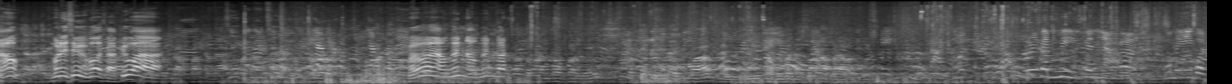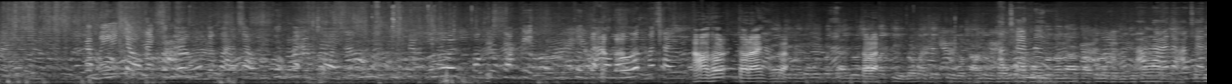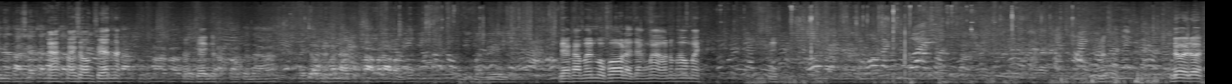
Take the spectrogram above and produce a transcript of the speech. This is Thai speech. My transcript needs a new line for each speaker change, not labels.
เอ้าบ่ได้ซื้อบ่ซะคือว่า
ชื่อก็น่าชื่อยังยังเอ
อเอาเงินเอาเงินก่อน
เป็นหมีเป็นอย่างกันว่ไม่บ่น
กับแม่เจ้าให้ขึ้นเรื่องจังหวะเจ้าขึ้นไปเอาซอยนะ ของอยู่ของกินขึ้นไปเอารถมาใช้
เอาเท่าเท่าไหร่ก็
เอาลายเดี๋ยวเอาเช่น
อะไปชมเชนนะชมเชนกันเดี๋ยวคำมันบ่พอแล้วจังมาเอาน้ำเฮาไหมนี่มันเด้อเด้อ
